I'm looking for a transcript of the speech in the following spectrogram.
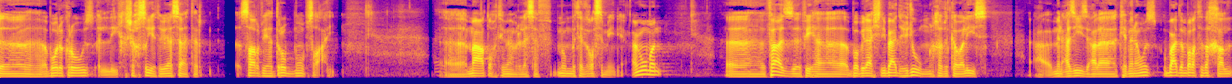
آه، ابولو كروز اللي شخصيته يا ساتر صار فيها drop مو بصاحي. آه، ما أعطوه اهتمام للأسف مو مثل WrestleMania عموما آه، فاز فيها بوبي لاشلي بعد هجوم من خلف الكواليس من عزيز على كيفن اوينز وبعد المباراة تدخل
